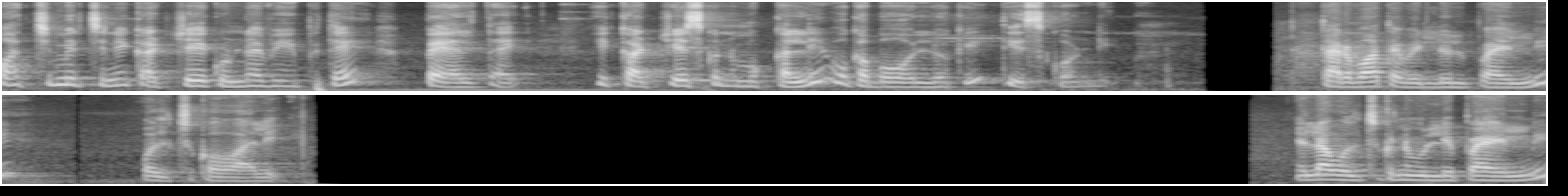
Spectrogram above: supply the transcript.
పచ్చిమిర్చిని కట్ చేయకుండా వేపితే పేలుతాయి. ఈ కట్ చేసుకున్న ముక్కల్ని ఒక బౌల్లోకి తీసుకోండి. తర్వాత వెల్లుల్లిపాయల్ని ఒలుచుకోవాలి. ఇలా ఒలుచుకున్న ఉల్లిపాయల్ని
